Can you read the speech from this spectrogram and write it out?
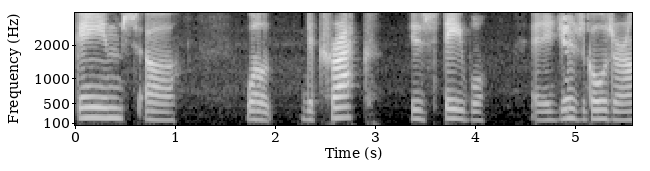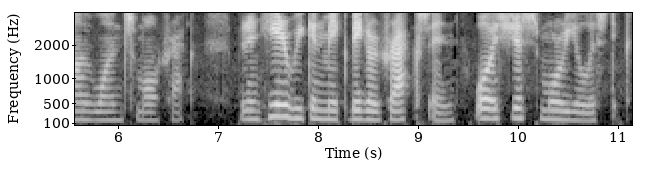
game's uh well the track is stable and it just goes around one small track. But in here we can make bigger tracks and well it's just more realistic.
